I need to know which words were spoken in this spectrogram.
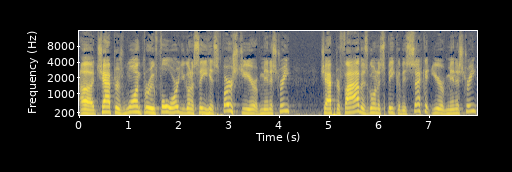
uh, chapters 1 through 4, you're going to see his first year of ministry. Chapter 5 is going to speak of his second year of ministry.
